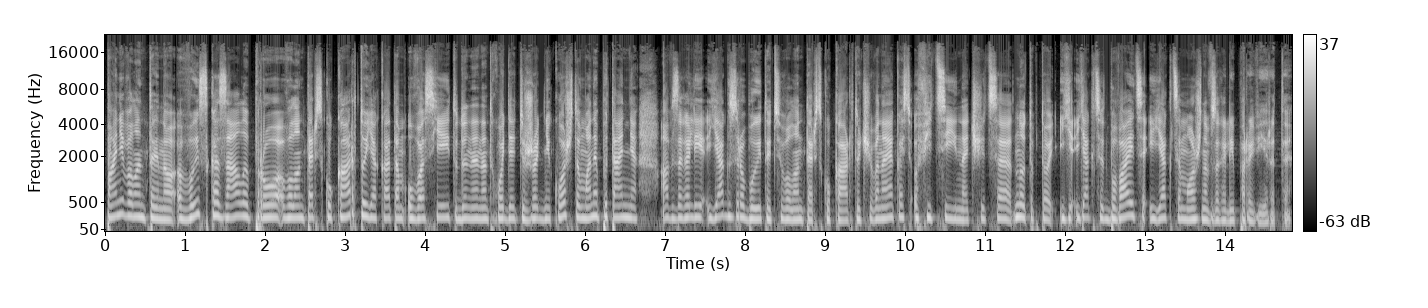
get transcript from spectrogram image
Пані Валентино, ви сказали про волонтерську карту, яка там у вас є, і туди не надходять жодні кошти. У мене питання: а взагалі, як зробити цю волонтерську карту? Чи вона якась офіційна, чи це ну тобто, як це відбувається і як це можна взагалі перевірити?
